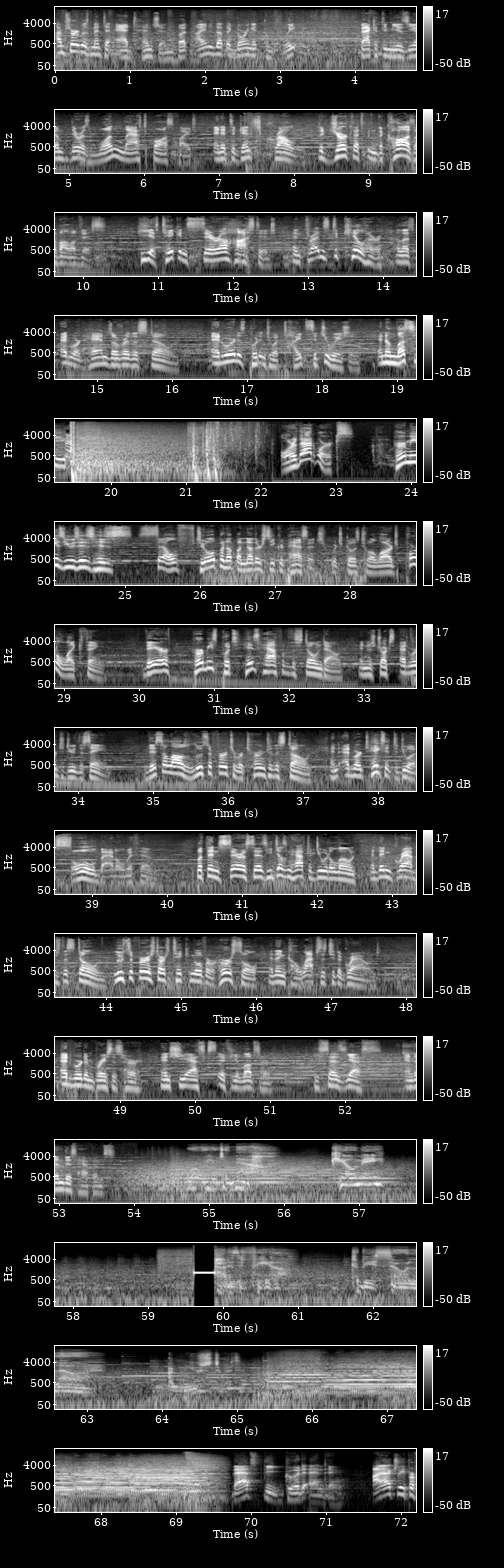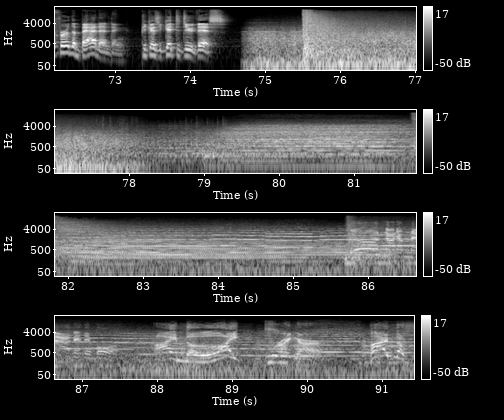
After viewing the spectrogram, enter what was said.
I'm sure it was meant to add tension, but I ended up ignoring it completely. Back at the museum, there is one last boss fight, and it's against Crowley, the jerk that's been the cause of all of this. He has taken Sarah hostage and threatens to kill her unless Edward hands over the stone. Edward is put into a tight situation, and unless he. Or that works! Hermes uses his self to open up another secret passage, which goes to a large portal like thing. There, Hermes puts his half of the stone down and instructs Edward to do the same. This allows Lucifer to return to the stone, and Edward takes it to do a soul battle with him. But then Sarah says he doesn't have to do it alone, and then grabs the stone. Lucifer starts taking over her soul, and then collapses to the ground. Edward embraces her, and she asks if he loves her. He says yes, and then this happens. What will you do now? Kill me? Feel to be so alone? I'm used to it. That's the good ending. I actually prefer the bad ending, because you get to do this. You're not a man anymore. I'm the light bringer. I'm the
